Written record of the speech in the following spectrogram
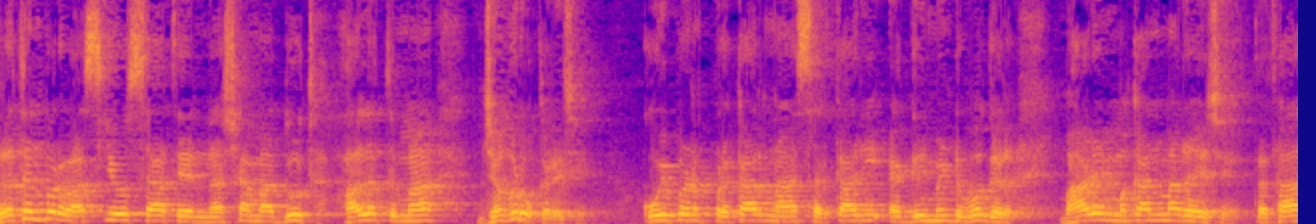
રતનપર વાસીઓ સાથે નશામાં દૂધ હાલતમાં ઝઘડો કરે છે. કોઈ પણ પ્રકારના સરકારી એગ્રીમેન્ટ વગર ભાડે મકાનમાં રહે છે. તથા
